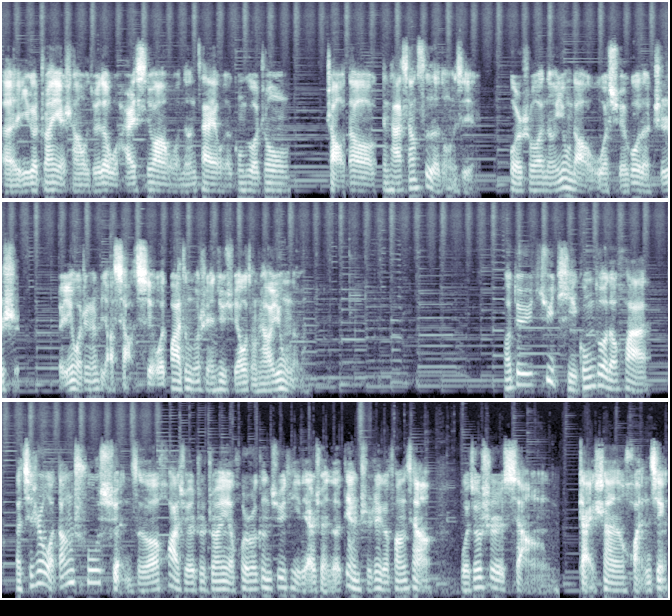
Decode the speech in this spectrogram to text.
呃一个专业上，我觉得我还是希望我能在我的工作中找到跟它相似的东西，或者说能用到我学过的知识。对，因为我这个人比较小气，我花这么多时间去学，我总是要用的嘛。啊，对于具体工作的话，呃，其实我当初选择化学这专业，或者说更具体一点选择电池这个方向，我就是想改善环境，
